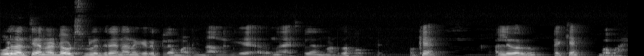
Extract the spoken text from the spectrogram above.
ಉಳಿದಂತೆ ಏನೋ ಡೌಟ್ಸ್ಗಳಿದ್ರೆ ನನಗೆ ರಿಪ್ಲೈ ಮಾಡಿ, ನಾನು ನಿಮಗೆ ಅದನ್ನು ಎಕ್ಸ್ಪ್ಲೇನ್ ಮಾಡ್ತಾ ಹೋಗ್ತೀನಿ. ಓಕೆ ಅಲ್ಲಿವರೆಗೂ ಟೇಕ್ ಕೇರ್ ಬಾಯ್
